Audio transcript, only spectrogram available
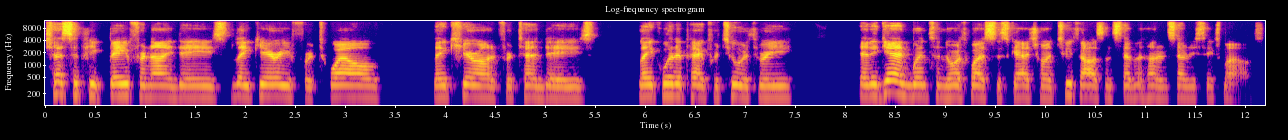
Chesapeake Bay for nine days, Lake Erie for 12, Lake Huron for 10 days, Lake Winnipeg for two or three, and again went to Northwest Saskatchewan, 2,776 miles.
